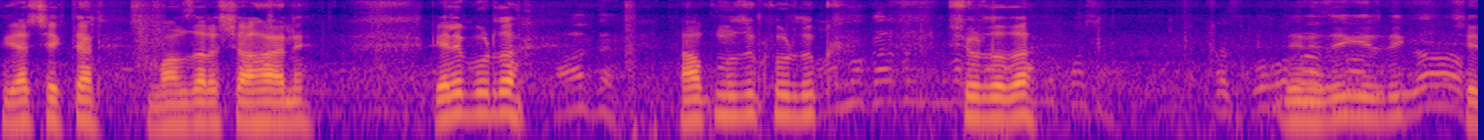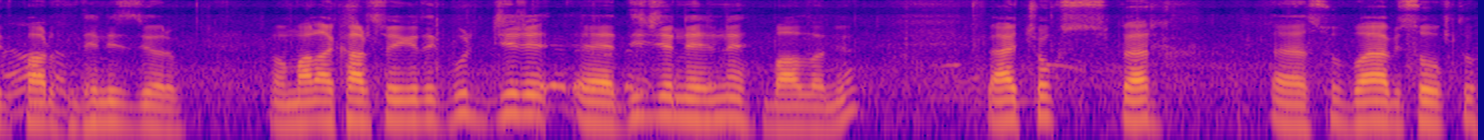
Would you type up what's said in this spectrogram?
Gerçekten manzara şahane. Gelip burada kampımızı kurduk. Şurada da denize girdik. Şey pardon deniz diyorum. Normal akarsuya girdik. Bu Cire, e, Dicle Nehri'ne bağlanıyor. Ve çok süper. E, su bayağı bir soğuktu.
